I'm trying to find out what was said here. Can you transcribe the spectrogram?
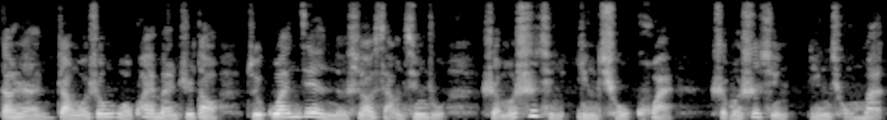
当然，掌握生活快慢之道，最关键的是要想清楚什么事情应求快，什么事情应求慢。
